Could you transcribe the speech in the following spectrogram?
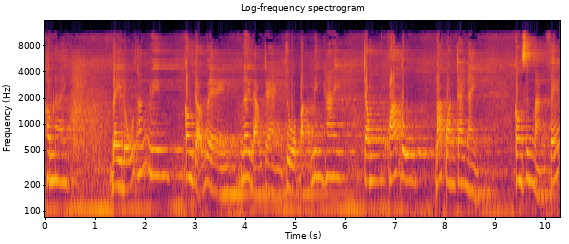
Hôm nay, đầy đủ thắng duyên con trở về nơi đạo tràng chùa bạch liên hai trong khóa tu bác quan trai này. Con xin mạng phép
